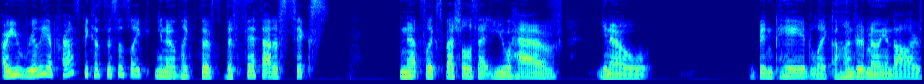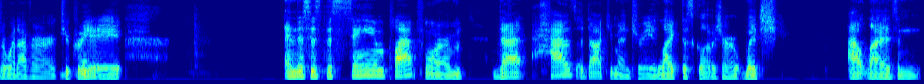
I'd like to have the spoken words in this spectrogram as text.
are you really oppressed? Because this is like you know like the the fifth out of six netflix specials that you have you know been paid like a hundred million dollars or whatever to create. And this is the same platform that has a documentary like disclosure which outlines and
